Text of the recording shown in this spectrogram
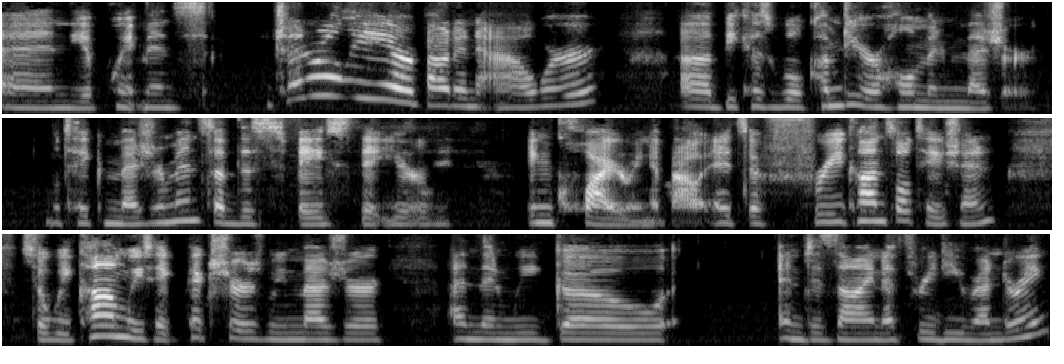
And the appointments generally are about an hour uh, because we'll come to your home and measure. We'll take measurements of the space that you're inquiring about. It's a free consultation. So we come, we take pictures, we measure, and then we go and design a 3D rendering.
